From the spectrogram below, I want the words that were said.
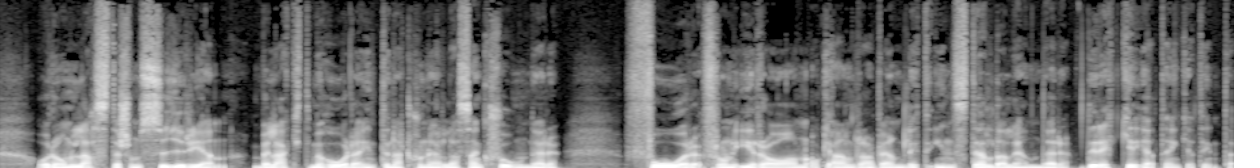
och de laster som Syrien, belagt med hårda internationella sanktioner, får från Iran och andra vänligt inställda länder, det räcker helt enkelt inte.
